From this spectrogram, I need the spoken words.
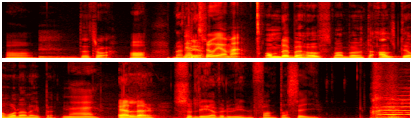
Ja. det tror jag. Ja, men Det det, tror jag med. Om det behövs, man behöver inte alltid ha hårda nyper. Nej. eller så lever du i en fantasi.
